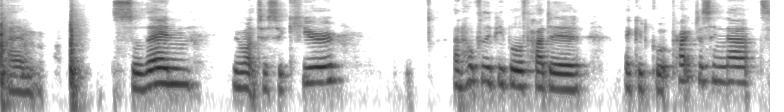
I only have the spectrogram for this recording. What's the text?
Um, so then we want to secure and hopefully people have had a, a good go at practicing that.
